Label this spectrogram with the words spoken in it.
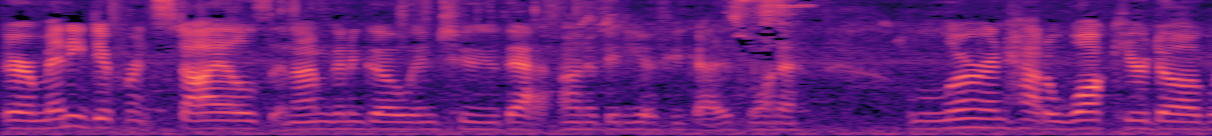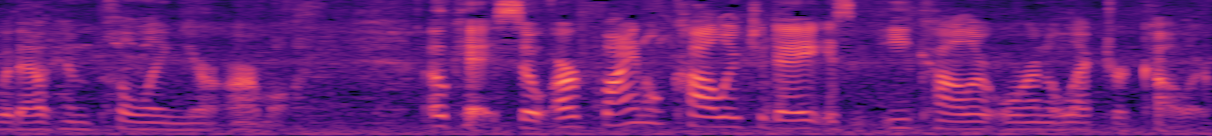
There are many different styles, and I'm gonna go into that on a video if you guys wanna learn how to walk your dog without him pulling your arm off. Okay, so our final collar today is an e-collar or an electric collar.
